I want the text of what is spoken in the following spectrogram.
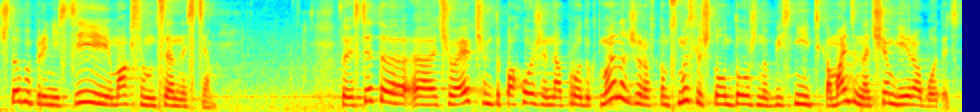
чтобы принести максимум ценности. То есть это э, человек чем-то похожий на продукт-менеджера в том смысле, что он должен объяснить команде, над чем ей работать.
